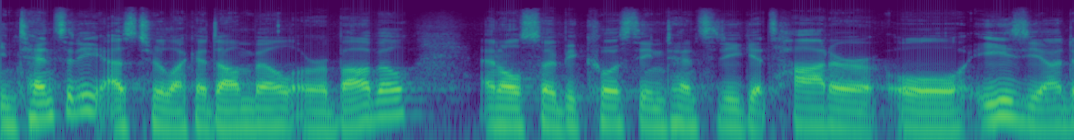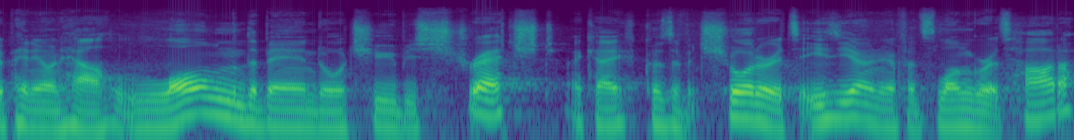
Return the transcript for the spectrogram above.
intensity as to like a dumbbell or a barbell, and also because the intensity gets harder or easier depending on how long the band or tube is stretched, okay, because if it's shorter it's easier and if it's longer it's harder,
